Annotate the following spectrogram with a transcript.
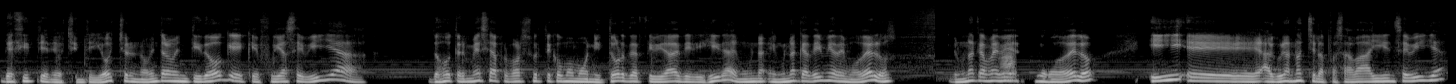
decirte en el 88, en el 90, 92, que, que fui a Sevilla dos o tres meses a probar suerte como monitor de actividades dirigidas en una, en una academia de modelos, en una academia ah. de modelos, y eh, algunas noches las pasaba ahí en Sevilla,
